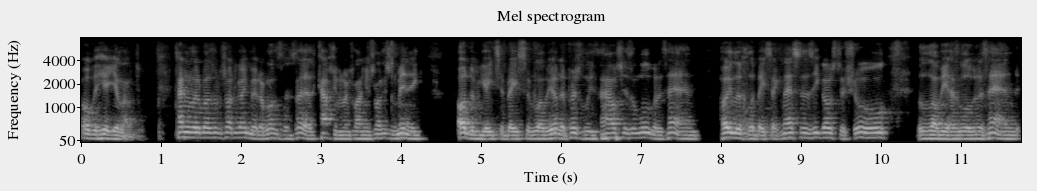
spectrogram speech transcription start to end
over here, you're allowed to. Kind of the other person leaves the house, has a lulav in his hand. He goes to shul, the lulav has a lulav in his hand.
